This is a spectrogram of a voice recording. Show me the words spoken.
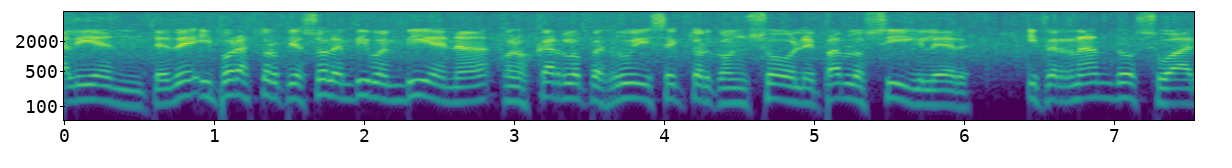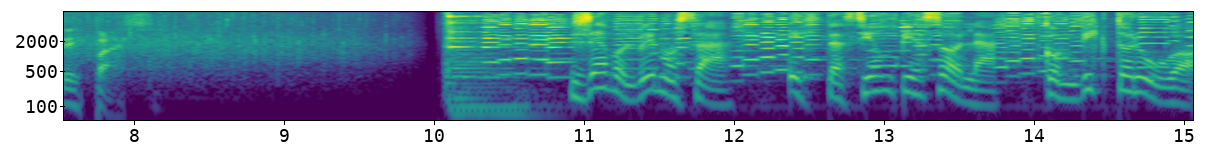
Caliente de y por Astor Piazzolla en vivo en Viena con Oscar López Ruiz, Héctor Console, Pablo Ziegler y Fernando Suárez Paz. Ya volvemos a Estación Piazzola con Víctor Hugo.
